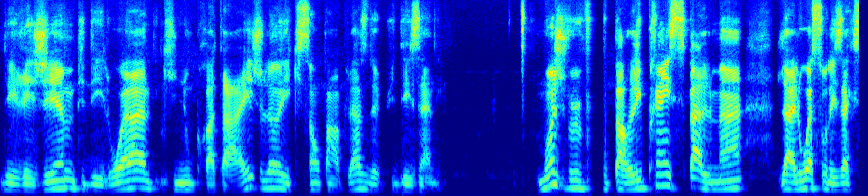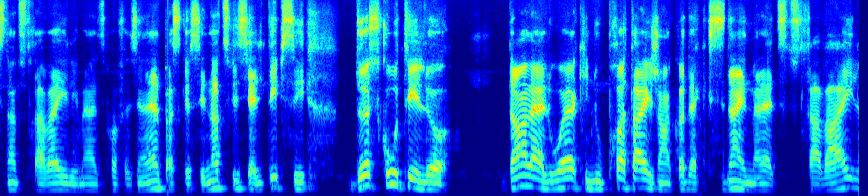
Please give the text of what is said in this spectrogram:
des régimes et des lois qui nous protègent là, et qui sont en place depuis des années. Moi, je veux vous parler principalement de la loi sur les accidents du travail et les maladies professionnelles parce que c'est notre spécialité, puis c'est de ce côté-là, dans la loi qui nous protège en cas d'accident et de maladie du travail,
